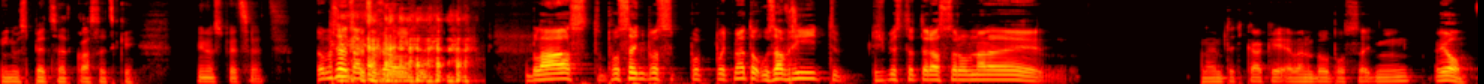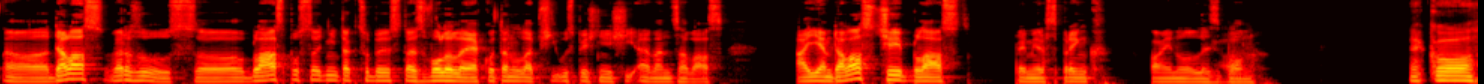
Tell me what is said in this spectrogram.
Minus 500, klasicky. Minus 500. Dobře, tak Blast, poslední, pos, po, pojďme to uzavřít, když byste teda srovnali, nevím teďka, jaký event byl poslední, jo, uh, Dallas versus uh, Blast poslední, tak co byste zvolili jako ten lepší, úspěšnější event za vás? A jem Dallas či Blast Premier Spring Final Lisbon? Jo. Jako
